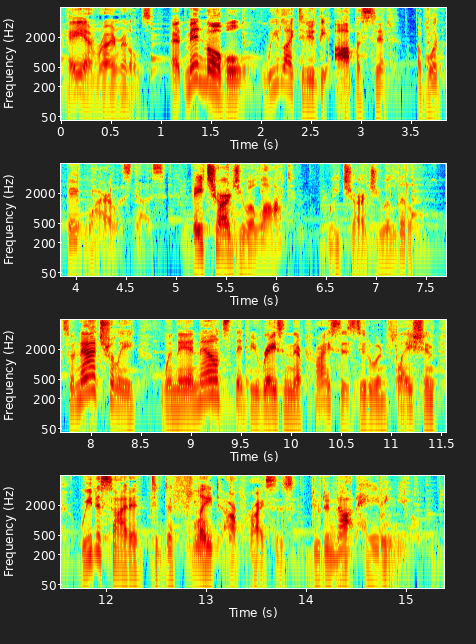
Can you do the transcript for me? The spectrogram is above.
Hey, I'm Ryan Reynolds. At Mint Mobile, we like to do the opposite of what Big Wireless does. They charge you a lot, we charge you a little. So naturally, when they announced they'd be raising their prices due to inflation, we decided to deflate our prices due to not hating you.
